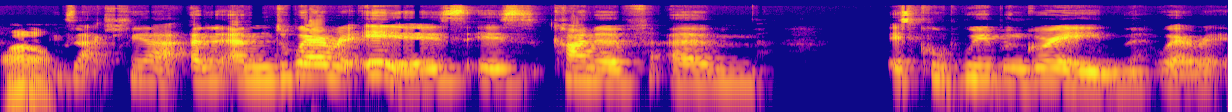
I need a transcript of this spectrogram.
Wow. Exactly that. And and where it is is kind of um it's called Wooburn Green where it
